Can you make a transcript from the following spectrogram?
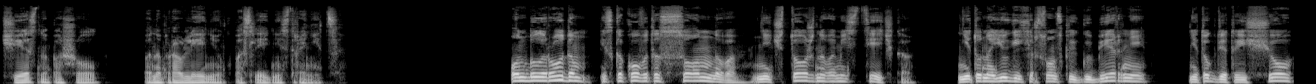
честно пошел по направлению к последней странице. Он был родом из какого-то сонного, ничтожного местечка, не то на юге Херсонской губернии, не то где-то еще.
